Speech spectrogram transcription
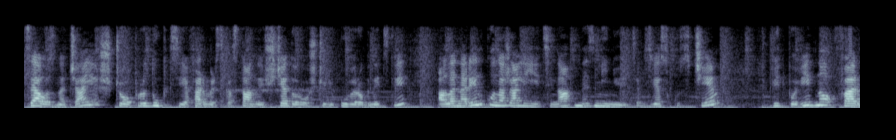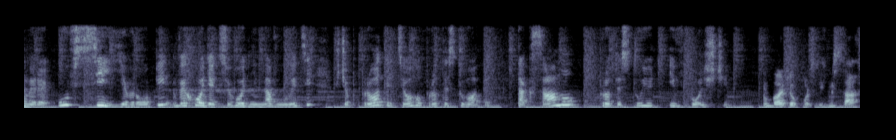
Це означає, що продукція фермерська стане ще дорожчою у виробництві, але на ринку, на жаль, її ціна не змінюється. В зв'язку з чим, відповідно, фермери у всій Європі виходять сьогодні на вулиці, щоб проти цього протестувати. Так само протестують і в Польщі. в багатьох польських містах.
